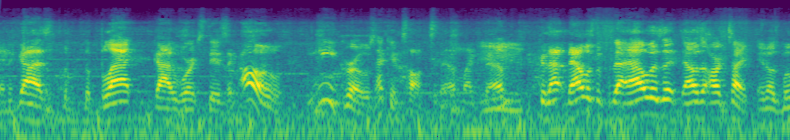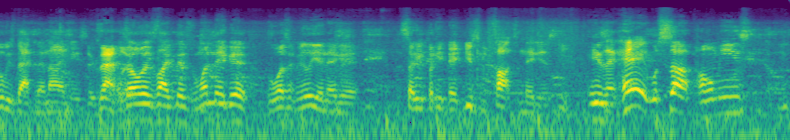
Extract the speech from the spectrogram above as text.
and the guys the, the black guy who works there is like, oh, Negroes, I can talk to them like them, mm. because that, that was the that was a, that was an archetype in those movies back in the nineties. Exactly. It's always like there's one nigga who wasn't really a nigga, so he but he they used to talk to niggas. He's like, hey, what's up, homies? You,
